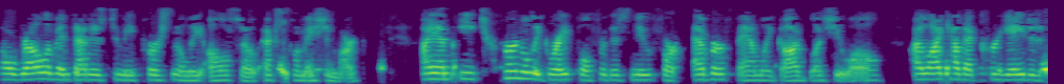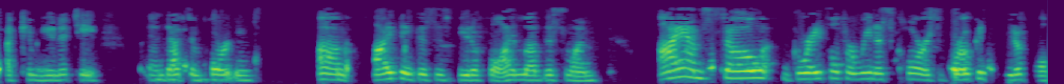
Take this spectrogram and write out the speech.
how relevant that is to me personally also, exclamation mark. I am eternally grateful for this new forever family. God bless you all. I like how that created a community and that's important. Um, I think this is beautiful. I love this one. I am so grateful for Rena's course, Broken Beautiful.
